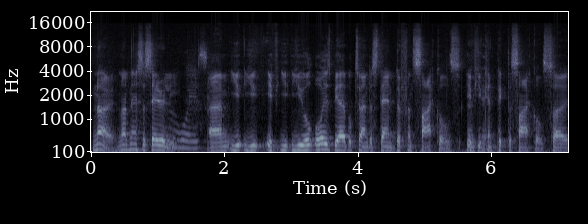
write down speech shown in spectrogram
No, not necessarily. Always. Um, you, you, if you, you'll always be able to understand different cycles if you can pick the cycles. So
